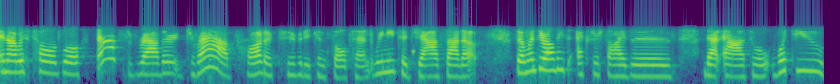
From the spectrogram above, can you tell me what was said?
And I was told, well, that's rather drab, productivity consultant. We need to jazz that up. So I went through all these exercises that asked, well, what do you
